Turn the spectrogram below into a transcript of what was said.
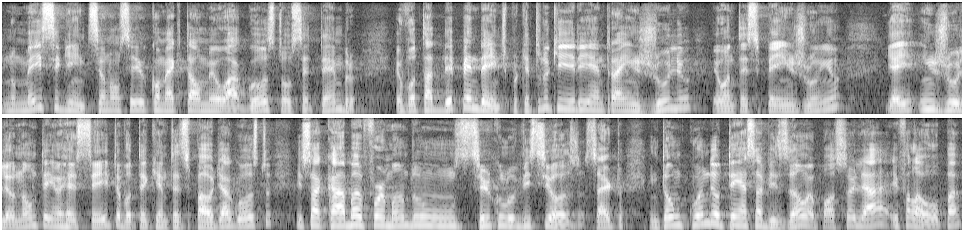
No mês seguinte, se eu não sei como é que está o meu agosto ou setembro, eu vou estar tá dependente, porque tudo que iria entrar em julho, eu antecipei em junho, e aí em julho eu não tenho receita, eu vou ter que antecipar o de agosto, isso acaba formando um círculo vicioso, certo? Então, quando eu tenho essa visão, eu posso olhar e falar, opa,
